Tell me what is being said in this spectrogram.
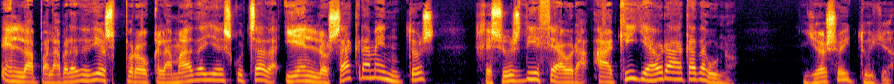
En la palabra de Dios proclamada y escuchada y en los sacramentos, Jesús dice ahora, aquí y ahora a cada uno, yo soy tuyo,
